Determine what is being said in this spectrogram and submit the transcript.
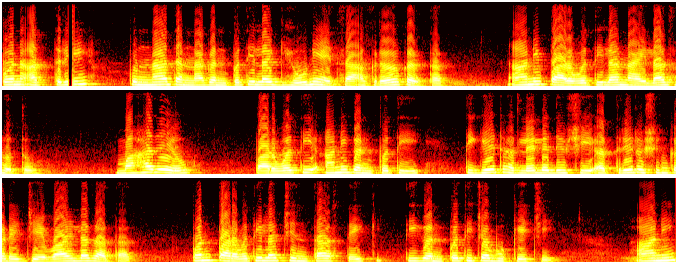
पण अत्री पुन्हा त्यांना गणपतीला घेऊन यायचा आग्रह करतात. आणि पार्वतीला नाईलाज होतो. महादेव पार्वती आणि गणपती तिघे ठरलेल्या दिवशी अत्री ऋषींकडे जेवायला जातात. पण पार्वतीला चिंता असते की ती गणपतीच्या भुकेची. आणि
